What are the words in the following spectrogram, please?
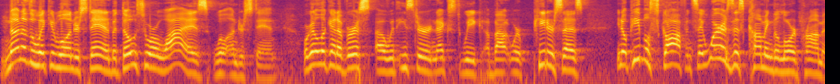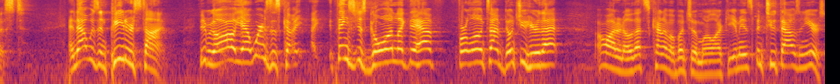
None of the wicked will understand, but those who are wise will understand. We're going to look at a verse uh, with Easter next week about where Peter says, You know, people scoff and say, Where is this coming the Lord promised? And that was in Peter's time. People go, Oh, yeah, where is this coming? Things just go on like they have for a long time. Don't you hear that? Oh, I don't know. That's kind of a bunch of malarkey. I mean, it's been 2,000 years.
